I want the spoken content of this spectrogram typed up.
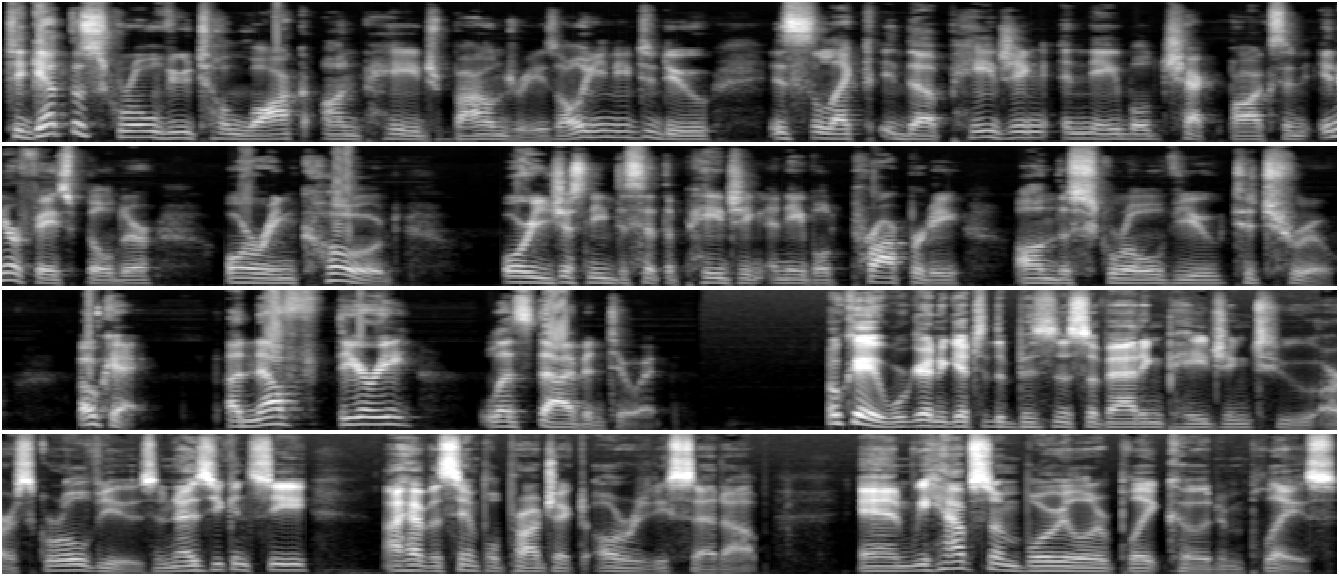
To get the scroll view to lock on page boundaries, all you need to do is select the paging enabled checkbox in Interface Builder or in code, or you just need to set the paging enabled property on the scroll view to true. Okay, enough theory, let's dive into it. Okay, we're going to get to the business of adding paging to our scroll views. And as you can see, I have a sample project already set up. And we have some boilerplate code in place.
